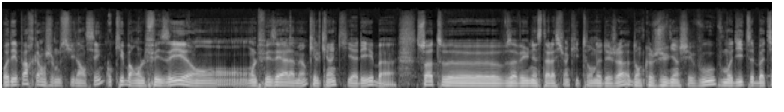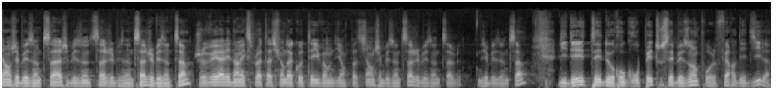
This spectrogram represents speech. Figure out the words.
Au départ, quand je me suis lancé, ok, bah on le faisait, on, on le faisait à la main. Quelqu'un qui allait, bah soit euh, vous avez une installation qui tourne déjà, donc je viens chez vous, vous me dites bah tiens j'ai besoin de ça, j'ai besoin de ça, j'ai besoin de ça, j'ai besoin de ça. Je vais aller dans l'exploitation d'à côté, il va me dire tiens j'ai besoin de ça, j'ai besoin de ça, j'ai besoin de ça. L'idée était de regrouper tous ces besoins pour le faire des deals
